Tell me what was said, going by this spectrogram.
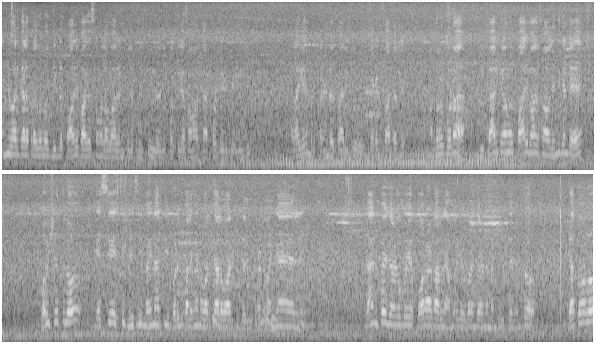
అన్ని వర్గాల ప్రజలు దీంట్లో పాలి భాగస్వాములు అవ్వాలని పిలుపునిస్తూ ఈరోజు పత్రికా సమావేశం ఏర్పాటు చేయడం జరిగింది. అలాగే మరి పన్నెండవ తారీఖు సెకండ్ సాటర్డే. అందరూ కూడా ఈ కార్యక్రమంలో పాలి భాగస్వాములు. ఎందుకంటే భవిష్యత్తులో ఎస్సీ ఎస్టీ బీసీ మైనార్టీ బడుగు బలహీన వర్గాల వారికి జరుగుతున్నటువంటి అన్యాయాల్ని దానిపై జరగబోయే పోరాటాలని అందరికీ వివరించాలనే మంచి ఉద్దేశంతో గతంలో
